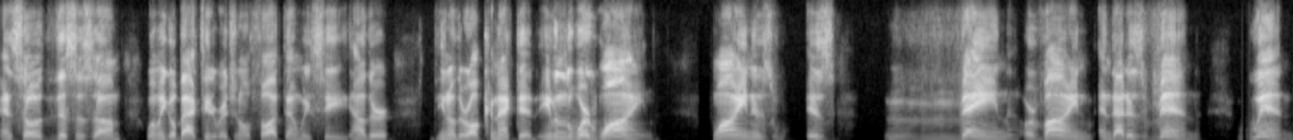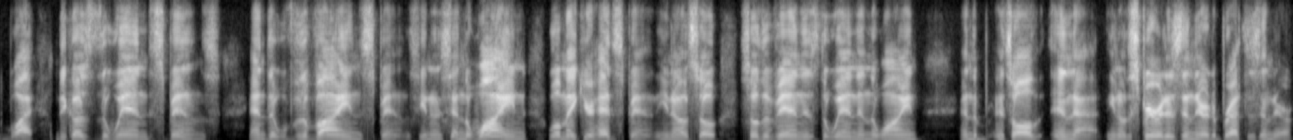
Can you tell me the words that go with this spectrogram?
And so this is um when we go back to the original thought, then we see how they're you know they're all connected. Even the word wine, wine is is vein or vine, and that is vin, wind. Why? Because the wind spins and the the vine spins, you know, and the wine will make your head spin, you know. So so the vin is the wind and the wine, and the it's all in that, you know. The spirit is in there, the breath is in there.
